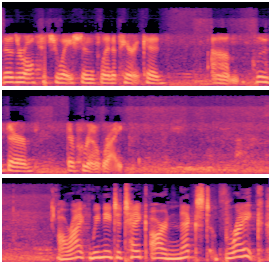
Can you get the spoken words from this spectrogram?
those are all situations when a parent could um, lose their, their parental rights. All right, we need to take our next break.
